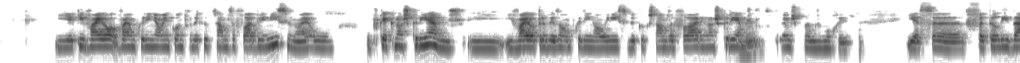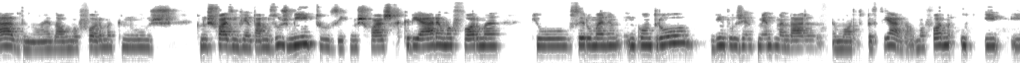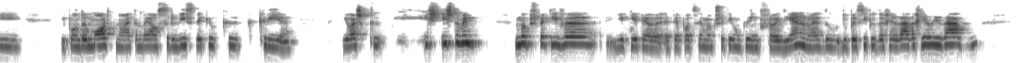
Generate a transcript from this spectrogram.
E aqui vai, vai um bocadinho ao encontro daquilo que estávamos a falar do início, não é? O, o porquê é que nós criamos e, e, vai outra vez um bocadinho ao início daquilo que estávamos a falar e nós criamos uhum. porque sabemos que vamos morrer e essa fatalidade não é de alguma forma que nos que nos faz inventarmos os mitos e que nos faz recriar é uma forma que o ser humano encontrou de inteligentemente mandar a morte passear de alguma forma e, e, e pondo a morte não é também ao serviço daquilo que, que cria eu acho que isto, isto também numa perspectiva, e aqui até, até pode ser uma perspectiva um bocadinho freudiana, não é? Do, do princípio da realidade. A realidade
